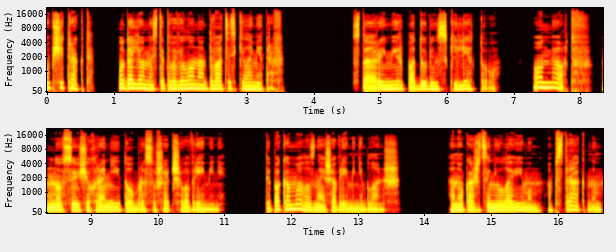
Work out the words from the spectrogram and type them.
Общий тракт. Удаленность от Вавилона 20 километров. Старый мир подобен скелету. Он мертв, но все еще хранит образ ушедшего времени. Ты пока мало знаешь о времени, Бланш. Оно кажется неуловимым, абстрактным,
